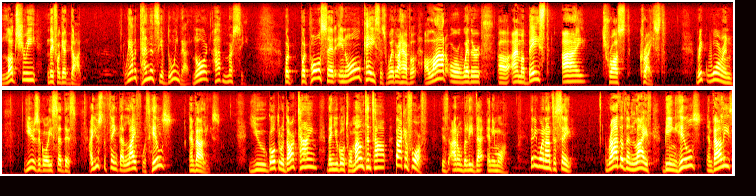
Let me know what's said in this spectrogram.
luxury and they forget God. We have a tendency of doing that. Lord, have mercy. But, but Paul said, in all cases, whether I have a, a lot or whether uh, I'm abased, I trust Christ. Rick Warren years ago, he said this I used to think that life was hills and valleys. You go through a dark time, then you go to a mountaintop, back and forth. He says, I don't believe that anymore. Then he went on to say, rather than life being hills and valleys,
